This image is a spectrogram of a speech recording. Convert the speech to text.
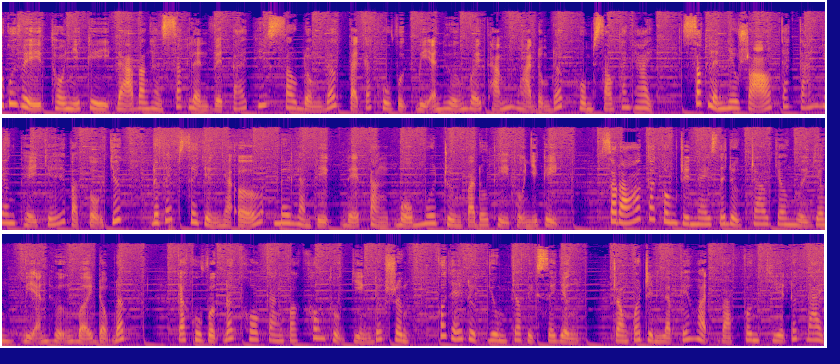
Thưa quý vị, Thổ Nhĩ Kỳ đã ban hành sắc lệnh về tái thiết sau động đất tại các khu vực bị ảnh hưởng bởi thảm họa động đất hôm 6 tháng 2. Sắc lệnh nêu rõ các cá nhân, thể chế và tổ chức được phép xây dựng nhà ở, nơi làm việc để tặng Bộ Môi trường và Đô thị Thổ Nhĩ Kỳ. Sau đó, các công trình này sẽ được trao cho người dân bị ảnh hưởng bởi động đất. Các khu vực đất khô cằn và không thuộc diện đất rừng có thể được dùng cho việc xây dựng. Trong quá trình lập kế hoạch và phân chia đất đai,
